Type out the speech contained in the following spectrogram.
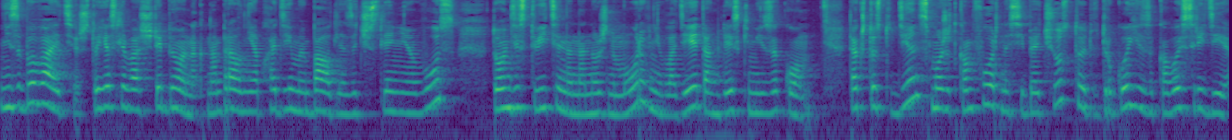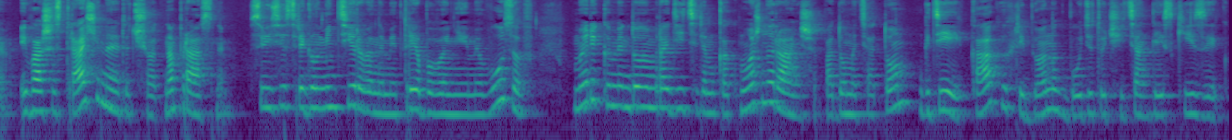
Не забывайте, что если ваш ребенок набрал необходимый балл для зачисления в ВУЗ, то он действительно на нужном уровне владеет английским языком. Так что студент сможет комфортно себя чувствовать в другой языковой среде, и ваши страхи на этот счет напрасны. В связи с регламентированными требованиями вузов мы рекомендуем родителям как можно раньше подумать о том, где и как их ребенок будет учить английский язык.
